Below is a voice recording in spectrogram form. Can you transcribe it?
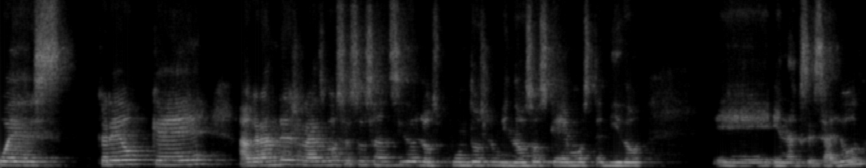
Pues creo que a grandes rasgos esos han sido los puntos luminosos que hemos tenido eh, en Acceso Salud,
